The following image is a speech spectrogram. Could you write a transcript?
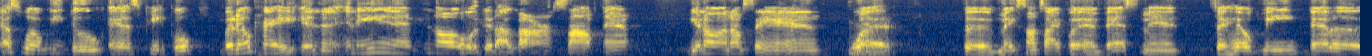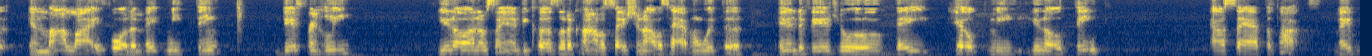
That's what we do as people. But okay, in the in the end, you know, did I learn something? You know what I'm saying? What to make some type of investment to help me better in my life or to make me think differently. You know what I'm saying? Because of the conversation I was having with the individual, they helped me, you know, think outside the box. Maybe,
